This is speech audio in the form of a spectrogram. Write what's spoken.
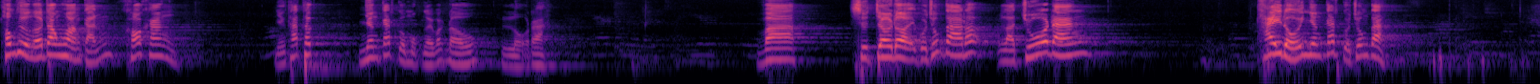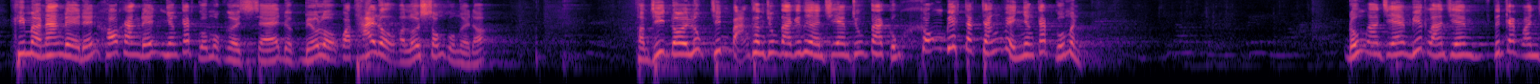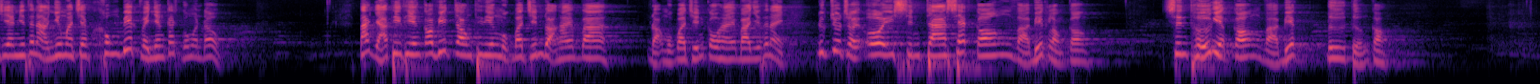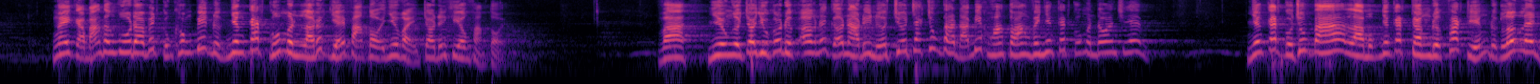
Thông thường ở trong hoàn cảnh khó khăn, những thách thức, nhân cách của một người bắt đầu lộ ra. Và sự chờ đợi của chúng ta đó là Chúa đang thay đổi nhân cách của chúng ta. Khi mà nang đề đến, khó khăn đến, nhân cách của một người sẽ được biểu lộ qua thái độ và lối sống của người đó. Thậm chí đôi lúc chính bản thân chúng ta, cái người anh chị em, chúng ta cũng không biết chắc chắn về nhân cách của mình. Đúng, anh chị em biết là anh chị em tính cách của anh chị em như thế nào, nhưng mà anh chị em không biết về nhân cách của mình đâu. Tác giả Thi Thiên có viết trong Thi Thiên 139 đoạn 23 đoạn 139 câu 23 như thế này. Đức Chúa Trời ơi, xin tra xét con và biết lòng con. Xin thử nghiệm con và biết tư tưởng con. Ngay cả bản thân vua David cũng không biết được nhân cách của mình là rất dễ phạm tội như vậy cho đến khi ông phạm tội. Và nhiều người cho dù có được ơn đến cỡ nào đi nữa, chưa chắc chúng ta đã biết hoàn toàn về nhân cách của mình đâu, anh chị em. Nhân cách của chúng ta là một nhân cách cần được phát triển, được lớn lên.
